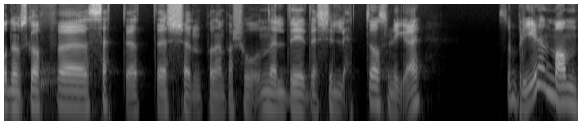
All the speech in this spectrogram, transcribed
og de skal sette et eh, skjønn på den personen, eller det, det skjelettet som ligger her, så blir det en mann.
